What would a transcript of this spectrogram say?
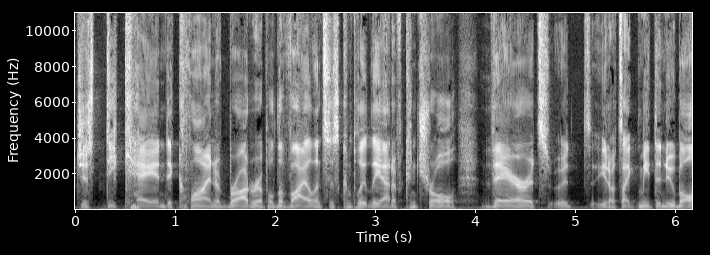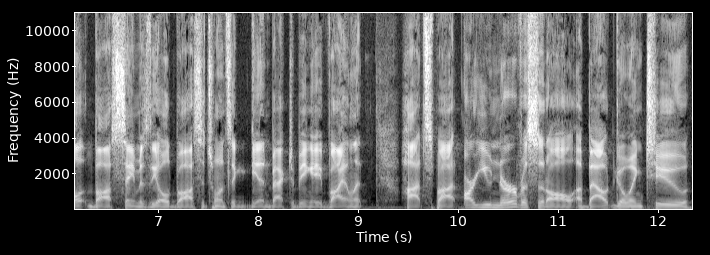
just decay and decline of Broad Ripple. The violence is completely out of control there. It's, it's you know it's like meet the new boss, same as the old boss. It's once again back to being a violent hotspot. Are you nervous at all about going to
